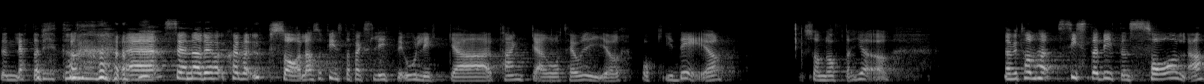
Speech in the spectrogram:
den lätta biten. Eh, sen när det är själva Uppsala så finns det faktiskt lite olika tankar och teorier och idéer som det ofta gör. När vi tar den här sista biten, Sala,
